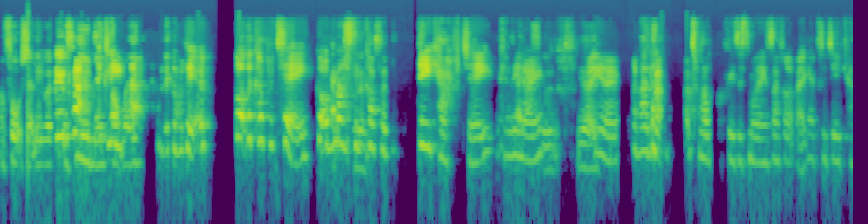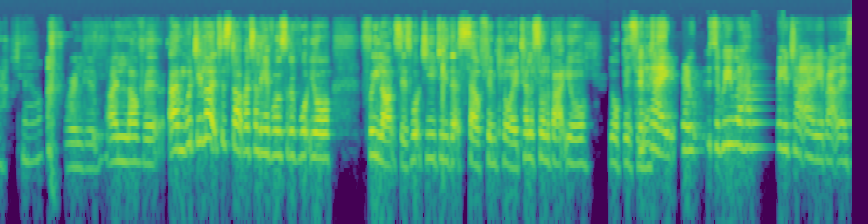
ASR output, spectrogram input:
unfortunately we're, we're practically with a cup of tea. I've got the cup of tea, got a Excellent. massive cup of decaf tea because you know, yeah. you know, I've had about 12 coffees this morning, so I thought I'd better get to decaf now. Brilliant. I love it. Um, would you like to start by telling everyone sort of what your freelance is? What do you do that's self-employed? Tell us all about your your business. Okay, so so we were having a chat earlier about this.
